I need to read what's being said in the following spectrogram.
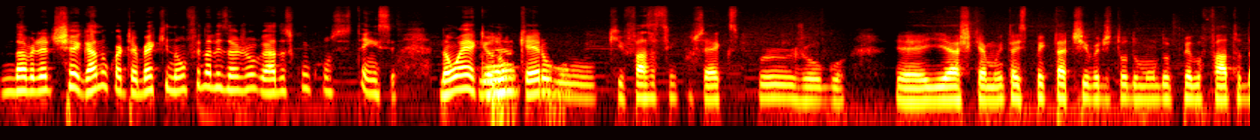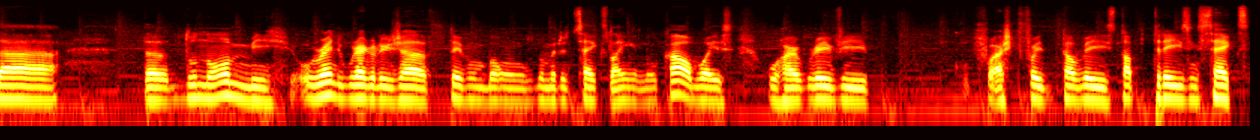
na verdade, chegar no quarterback e não finalizar jogadas com consistência. Não é que é. eu não quero que faça 5 sacks por jogo. É, e acho que é muita expectativa de todo mundo pelo fato da, da, do nome. O Randy Gregory já teve um bom número de sacks lá no Cowboys. O Hargrave acho que foi talvez top 3 em sacks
